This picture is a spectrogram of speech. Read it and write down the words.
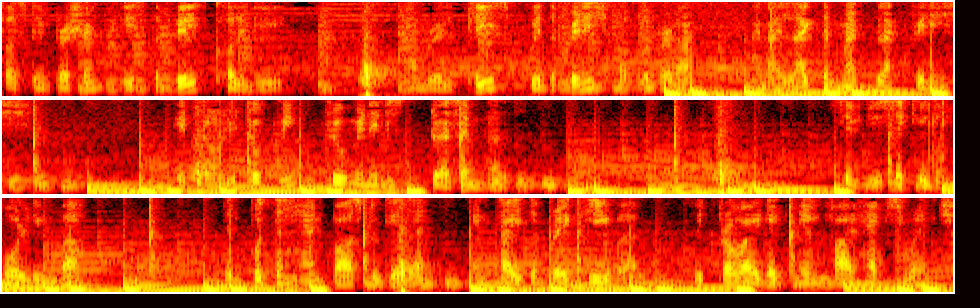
First impression is the build quality. I'm really pleased with the finish of the product and I like the matte black finish. It only took me few minutes to assemble. Simply secure the folding bar, then put the hand handbars together and tie the brake lever with provided M5 hex wrench.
